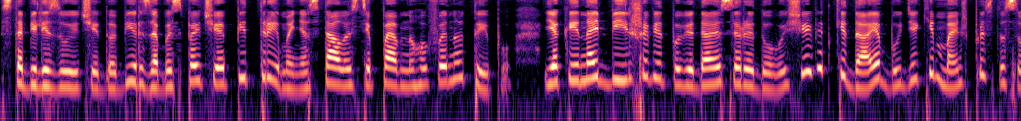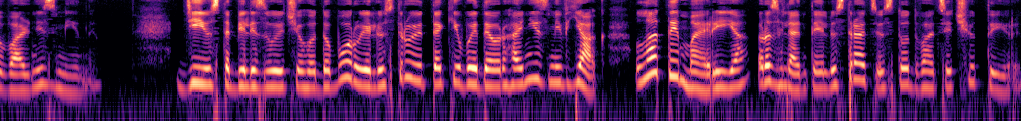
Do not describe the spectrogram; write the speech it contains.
Стабілізуючий добір забезпечує підтримання сталості певного фенотипу, який найбільше відповідає середовищу і відкидає будь-які менш пристосувальні зміни. Дію стабілізуючого добору ілюструють такі види організмів, як латимерія, розгляньте ілюстрацію 124,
